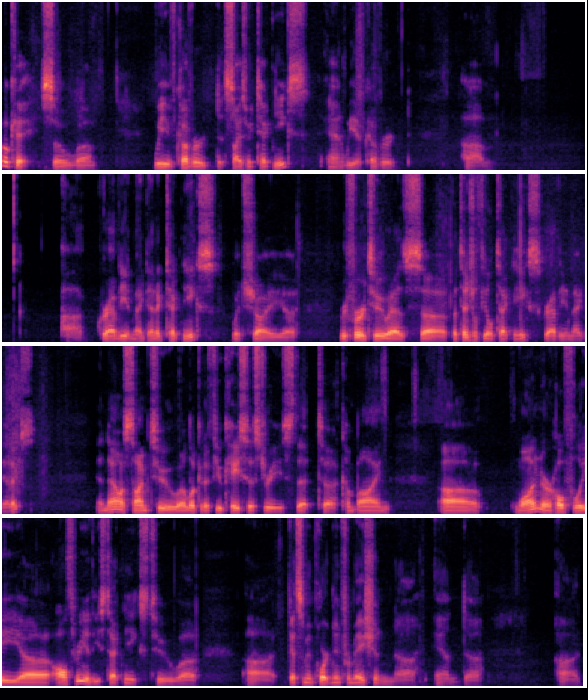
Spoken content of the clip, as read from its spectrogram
Okay, so um, we've covered seismic techniques and we have covered um, uh, gravity and magnetic techniques, which I uh, refer to as uh, potential field techniques, gravity and magnetics. And now it's time to uh, look at a few case histories that uh, combine uh, one or hopefully all three of these techniques to get some important information and uh,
